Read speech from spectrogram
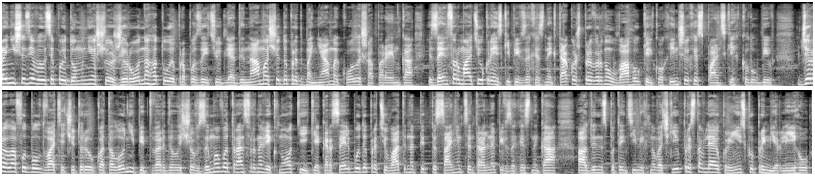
Раніше з'явилися повідомлення, що Жирона готує пропозицію для Динамо щодо придбання Миколи Шапаренка. За інформацією, український півзахисник також привернув увагу кількох інших іспанських клубів. Джерела футбол 24 у Каталонії підтвердили, що в зимове трансферне вікно Кійке Карсель буде працювати над підписанням центрального півзахисника. А один із потенційних новачків представляє українську прем'єр-лігу.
